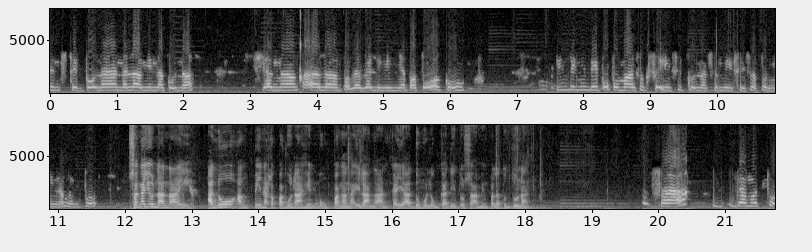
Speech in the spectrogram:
Instead po na nalangin ako na siyang nakakaalam, pagagalingin niya pa po ako. Hindi hindi po pumasok sa isip ko na sumisi sa Panginoon po. Sa ngayon, nanay, ano ang pinakapagunahin mong pangangailangan kaya dumulog ka dito sa aming palatuntunan? Sa gamot po,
